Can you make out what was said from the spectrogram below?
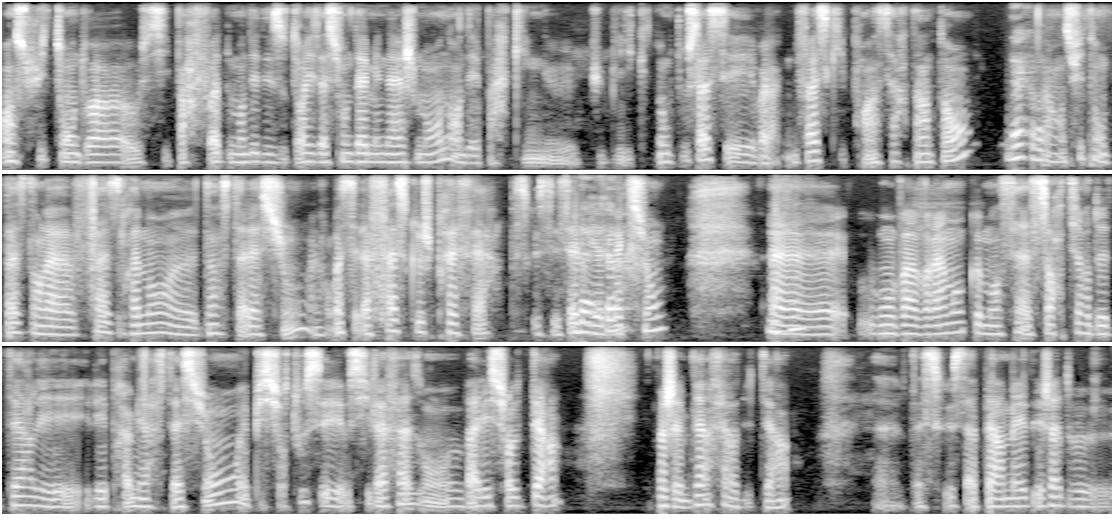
Ensuite, on doit aussi parfois demander des autorisations d'aménagement dans des parkings publics. Donc tout ça, c'est voilà une phase qui prend un certain temps. D'accord. Ensuite, on passe dans la phase vraiment d'installation. Alors moi, c'est la phase que je préfère parce que c'est celle où il y a de l'action. Mmh euh, où on va vraiment commencer à sortir de terre les, les premières stations. Et puis surtout, c'est aussi la phase où on va aller sur le terrain. Moi, j'aime bien faire du terrain euh, parce que ça permet déjà de,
